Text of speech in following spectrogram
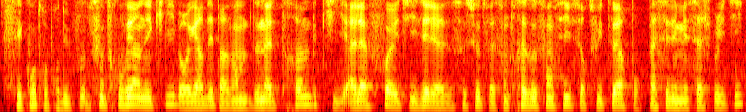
c'est Il contre-productif. faut, faut trouver un équilibre. Regardez par exemple Donald Trump qui à la fois utilisait les réseaux sociaux de façon très offensive sur Twitter pour passer des messages politiques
